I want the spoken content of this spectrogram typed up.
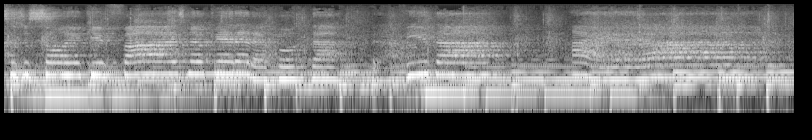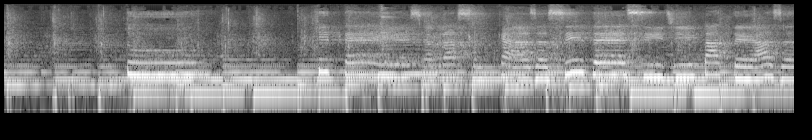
pedaços de sonho que faz meu querer acordar pra vida. Ai, ai, ai. Tu que tem esse abraço em casa, se decide bater asa,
